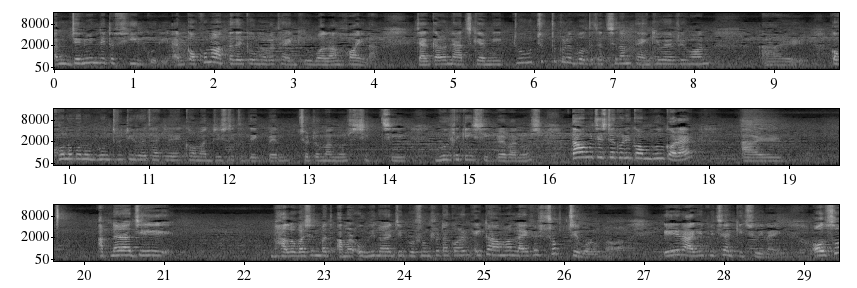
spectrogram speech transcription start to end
আমি জেনুইনলি এটা ফিল করি। অ্যান্ড কখনো আপনাদেরকে ওভাবে থ্যাংক ইউ বলা হয় না। যার কারণে আজকে আমি একটু ছোট্ট করে বলতে চাচ্ছিলাম থ্যাংক ইউ এভরিওয়ান আর কখনো কোনো ভুল ত্রুটি হয়ে থাকলে ক্ষমার দৃষ্টিতে দেখবেন, ছোট মানুষ শিখছি, ভুল থেকেই শিখবে মানুষ। তাও আমি চেষ্টা করি কম ভুল করার। আর আপনারা যে ভালোবাসেন বা আমার অভিনয়ের যে প্রশংসাটা করেন, এটা আমার লাইফের সবচেয়ে বড় পাওয়া। এর আগে পিছে আর কিছুই নাই। Also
